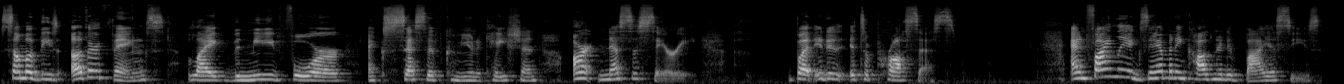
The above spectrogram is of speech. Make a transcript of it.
some of these other things, like the need for excessive communication, aren't necessary. But it is, it's a process. And finally, examining cognitive biases.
